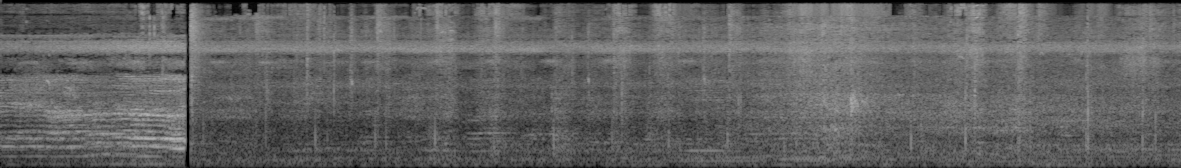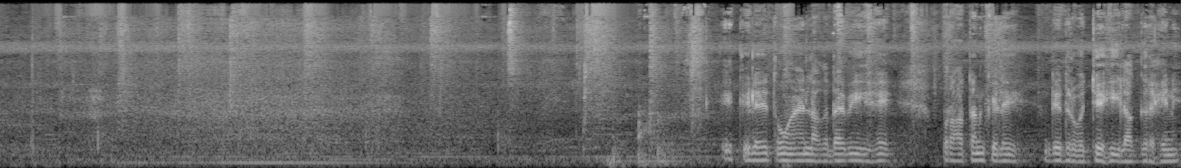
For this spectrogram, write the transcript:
ਇਹ ਕਿਲੇ ਤੋਂ ਐ ਲੱਗਦਾ ਵੀ ਇਹ ਪੁਰਾਤਨ ਕਿਲੇ ਦੇ ਦਰਵਾਜ਼ੇ ਹੀ ਲੱਗ ਰਹੇ ਨੇ।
